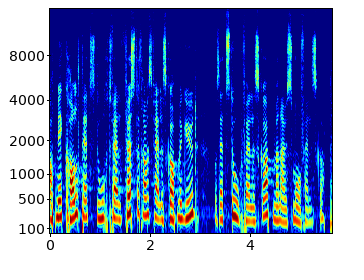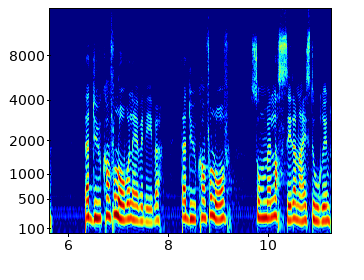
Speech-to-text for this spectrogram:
At vi er kalt til et stort først og fremst fellesskap med Gud, og så et storfellesskap, men også småfellesskap. Der du kan få lov å leve livet. Der du kan få lov, som Lasse i denne historien,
